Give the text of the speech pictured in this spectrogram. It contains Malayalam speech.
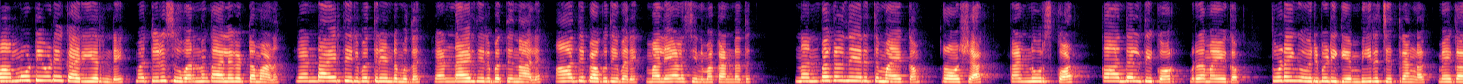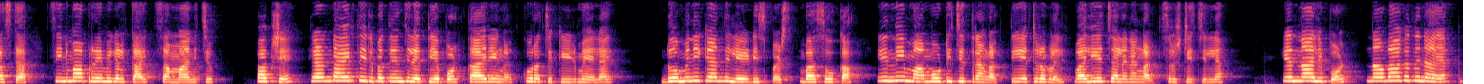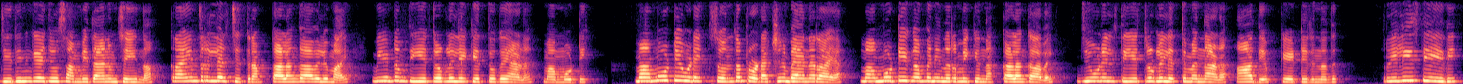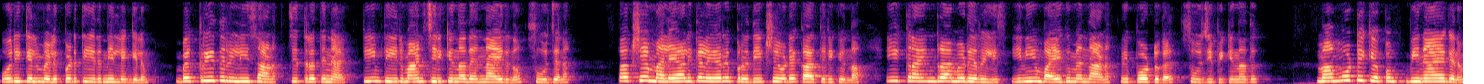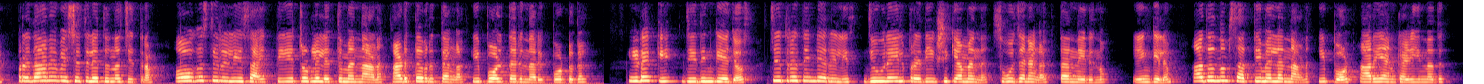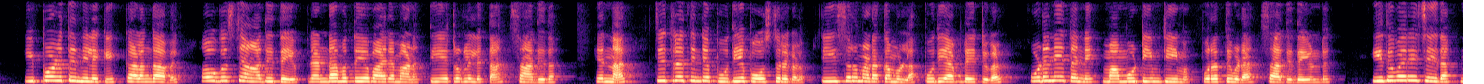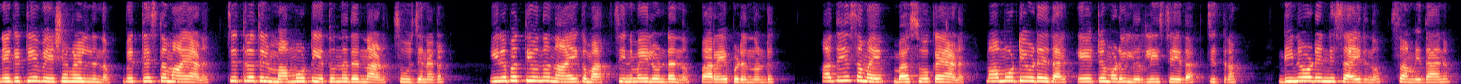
മമ്മൂട്ടിയുടെ കരിയറിന്റെ മറ്റൊരു സുവർണ കാലഘട്ടമാണ് രണ്ടായിരത്തി ഇരുപത്തിരണ്ട് മുതൽ രണ്ടായിരത്തി ഇരുപത്തിനാല് ആദ്യ പകുതി വരെ മലയാള സിനിമ കണ്ടത്. നൻപകൽ നേരത്ത് മയക്കം റോഷാക് കണ്ണൂർ സ്ക്വാഡ് കാതൽ ദിക്കോർ ഭ്രമയുഗം തുടങ്ങിയ ഒരുപിടി ഗംഭീര ചിത്രങ്ങൾ മെഗാസ്റ്റാർ സിനിമാ പ്രേമികൾക്കായി സമ്മാനിച്ചു. പക്ഷേ രണ്ടായിരത്തി ഇരുപത്തിയഞ്ചിലെത്തിയപ്പോൾ കാര്യങ്ങൾ കുറച്ച് കീഴ്മേലായി. Dominic and the ladies purse Bazooka എന്നീ മമ്മൂട്ടി ചിത്രങ്ങൾ തിയേറ്ററുകളിൽ വലിയ ചലനങ്ങൾ സൃഷ്ടിച്ചില്ല. എന്നാലിപ്പോൾ നവാഗതനായ ജിതിൻ ഗേജു സംവിധാനം ചെയ്യുന്ന ക്രൈം ത്രില്ലർ ചിത്രം കളങ്കാവലുമായി വീണ്ടും തിയേറ്ററുകളിലേക്ക് എത്തുകയാണ് മമ്മൂട്ടി. മമ്മൂട്ടിയുടെ സ്വന്തം പ്രൊഡക്ഷൻ ബാനറായ മമ്മൂട്ടി കമ്പനി നിർമ്മിക്കുന്ന കളങ്കാവൽ ജൂണിൽ തിയേറ്ററുകളിൽ എത്തുമെന്നാണ് ആദ്യം കേട്ടിരുന്നത്. റിലീസ് തീയതി ഒരിക്കലും വെളിപ്പെടുത്തിയിരുന്നില്ലെങ്കിലും ബക്രീദ് റിലീസാണ് ചിത്രത്തിനായി ടീം തീരുമാനിച്ചിരിക്കുന്നതെന്നായിരുന്നു സൂചന. പക്ഷേ മലയാളികൾ ഏറെ പ്രതീക്ഷയോടെ കാത്തിരിക്കുന്ന ഈ ക്രൈം ഡ്രാമയുടെ റിലീസ് ഇനിയും വൈകുമെന്നാണ് റിപ്പോർട്ടുകൾ സൂചിപ്പിക്കുന്നത്. മമ്മൂട്ടിക്കൊപ്പം വിനായകനും പ്രധാന വേഷത്തിലെത്തുന്ന ചിത്രം ഓഗസ്റ്റ് റിലീസായി തിയേറ്ററുകളിൽ എത്തുമെന്നാണ് അടുത്ത വൃത്തങ്ങൾ ഇപ്പോൾ തരുന്ന റിപ്പോർട്ടുകൾ. ഇടയ്ക്ക് ജിതിൻ ഗേജോസ് ചിത്രത്തിന്റെ റിലീസ് ജൂലൈയിൽ പ്രതീക്ഷിക്കാമെന്ന് സൂചനകൾ തന്നിരുന്നു. എങ്കിലും അതൊന്നും സത്യമല്ലെന്നാണ് ഇപ്പോൾ അറിയാൻ കഴിയുന്നത്. ഇപ്പോഴത്തെ നിലയ്ക്ക് കളങ്കാവൽ ഓഗസ്റ്റ് ആദ്യത്തെയോ രണ്ടാമത്തെയോ വാരമാണ് തിയേറ്ററുകളിലെത്താൻ സാധ്യത. എന്നാൽ ചിത്രത്തിന്റെ പുതിയ പോസ്റ്ററുകളും ടീസറും അടക്കമുള്ള പുതിയ അപ്ഡേറ്റുകൾ ഉടനെ തന്നെ മമ്മൂട്ടിയും ടീമും പുറത്തുവിടാൻ സാധ്യതയുണ്ട്. ഇതുവരെ ചെയ്ത നെഗറ്റീവ് വേഷങ്ങളിൽ നിന്നും വ്യത്യസ്തമായാണ് ചിത്രത്തിൽ മമ്മൂട്ടി എത്തുന്നതെന്നാണ് സൂചനകൾ. ഇരുപത്തിയൊന്ന് നായികമാർ സിനിമയിലുണ്ടെന്നും പറയപ്പെടുന്നുണ്ട്. അതേസമയം ബസൂക്കയാണ് മമ്മൂട്ടിയുടേതായി ഏറ്റവും ഒടുവിൽ റിലീസ് ചെയ്ത ചിത്രം. ഡിനോ ഡെന്നിസ് ആയിരുന്നു സംവിധാനം.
